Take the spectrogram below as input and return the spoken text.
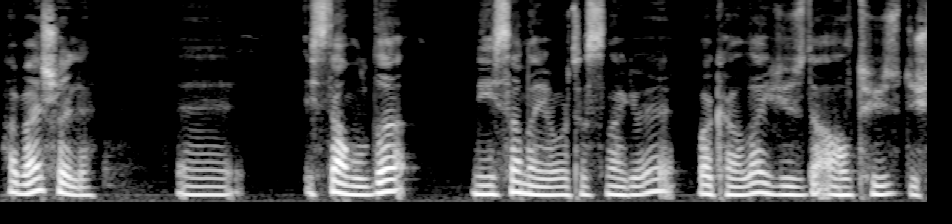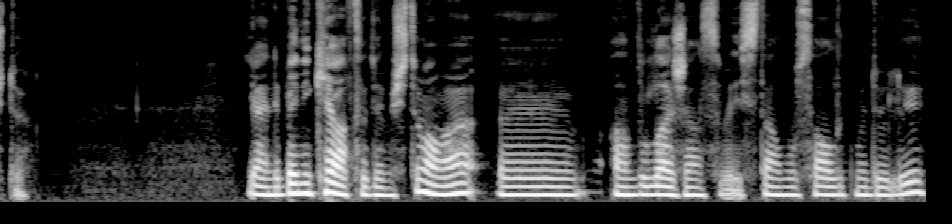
Haber şöyle. İstanbul'da Nisan ayı ortasına göre vakalar yüzde 600 düştü. Yani ben iki hafta demiştim ama e, Anadolu Ajansı ve İstanbul Sağlık Müdürlüğü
